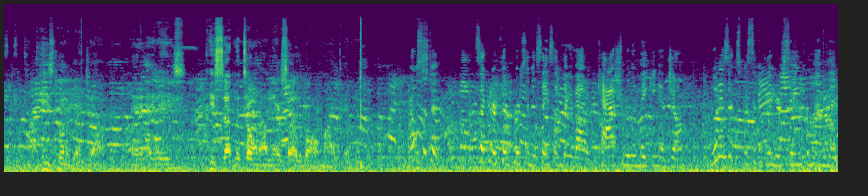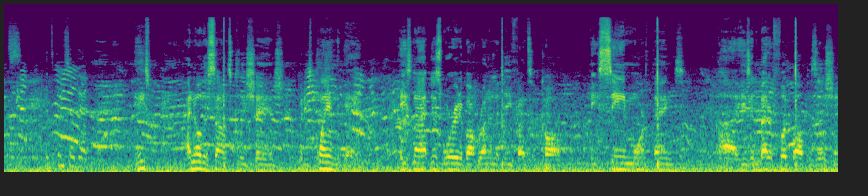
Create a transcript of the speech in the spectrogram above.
he, he's doing a great job, and, and he's he's setting the tone on their side of the ball, in my opinion. You're also the second or third person to say something about Kash really making a jump. What is it specifically you're seeing from him that's that's been so good? He's. I know this sounds cliche-ish, but he's playing the game. He's not just worried about running a defensive call. He's seeing more things. Uh, he's in better football position.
